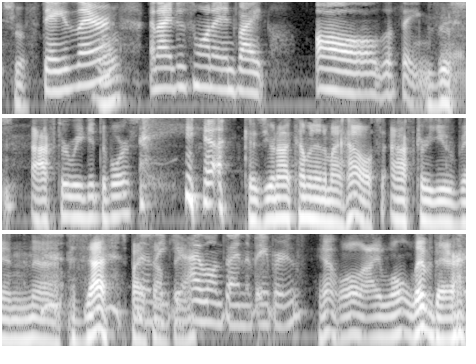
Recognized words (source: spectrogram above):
Sure. stays there. Uh-huh. And I just want to invite all the Is things. this after we get divorced? yeah. Because you're not coming into my house after you've been uh, possessed by No, thank something. you. I won't sign the papers. Yeah, well, I won't live there.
